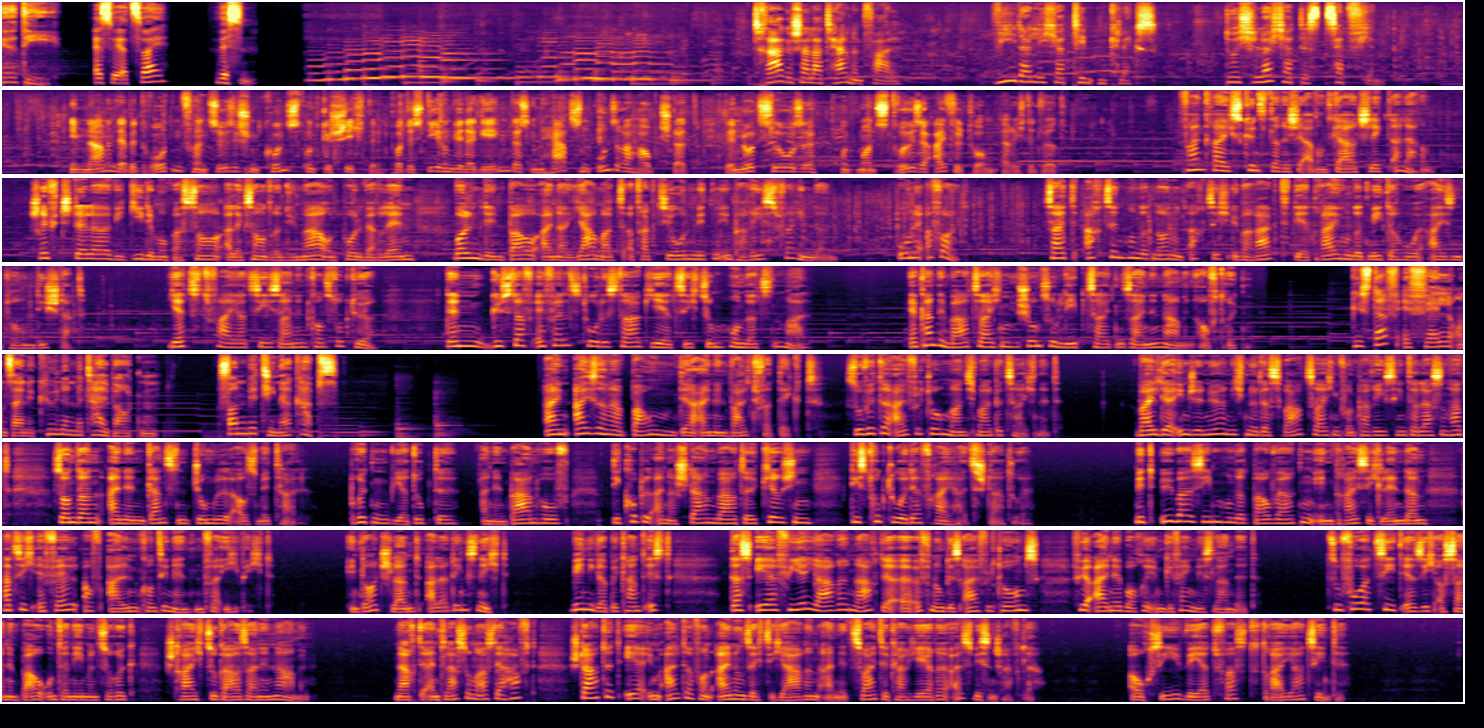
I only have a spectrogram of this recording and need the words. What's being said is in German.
ARD. SWR 2 Wissen. Tragischer Laternenpfahl. Widerlicher Tintenklecks. Durchlöchertes Zäpfchen. Im Namen der bedrohten französischen Kunst und Geschichte protestieren wir dagegen, dass im Herzen unserer Hauptstadt der nutzlose und monströse Eiffelturm errichtet wird. Frankreichs künstlerische Avantgarde schlägt Alarm. Schriftsteller wie Guy de Maupassant, Alexandre Dumas und Paul Verlaine wollen den Bau einer Jahrmarktsattraktion mitten in Paris verhindern. Ohne Erfolg. Seit 1889 überragt der 300 Meter hohe Eisenturm die Stadt. Jetzt feiert sie seinen Konstrukteur. Denn Gustav Eiffels Todestag jährt sich zum hundertsten Mal. Er kann dem Wahrzeichen schon zu Lebzeiten seinen Namen aufdrücken. Gustav Eiffel und seine kühnen Metallbauten von Bettina Kaps. Ein eiserner Baum, der einen Wald verdeckt. So wird der Eiffelturm manchmal bezeichnet weil der Ingenieur nicht nur das Wahrzeichen von Paris hinterlassen hat, sondern einen ganzen Dschungel aus Metall. Brücken, Viadukte, einen Bahnhof, die Kuppel einer Sternwarte, Kirchen, die Struktur der Freiheitsstatue. Mit über 700 Bauwerken in 30 Ländern hat sich Eiffel auf allen Kontinenten verewigt. In Deutschland allerdings nicht. Weniger bekannt ist, dass er vier Jahre nach der Eröffnung des Eiffelturms für eine Woche im Gefängnis landet. Zuvor zieht er sich aus seinem Bauunternehmen zurück, streicht sogar seinen Namen. Nach der Entlassung aus der Haft startet er im Alter von 61 Jahren eine zweite Karriere als Wissenschaftler. Auch sie währt fast drei Jahrzehnte.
